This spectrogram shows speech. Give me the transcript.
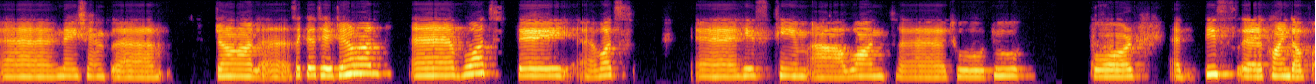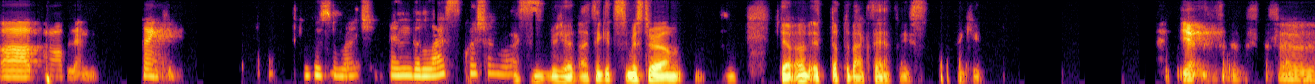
Nations General Secretary General. what they, what his team want to do for this kind of problem? Thank you. Thank you so much. And the last question I, was? can, yeah, I think it's Mr. Um, yeah, uh, it, up the back there, please. Thank you. Yeah, so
